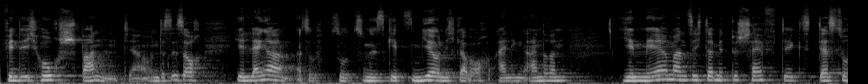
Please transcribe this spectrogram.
finde ich, hochspannend. Ja. Und das ist auch, je länger, also so zumindest geht es mir und ich glaube auch einigen anderen, je mehr man sich damit beschäftigt, desto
